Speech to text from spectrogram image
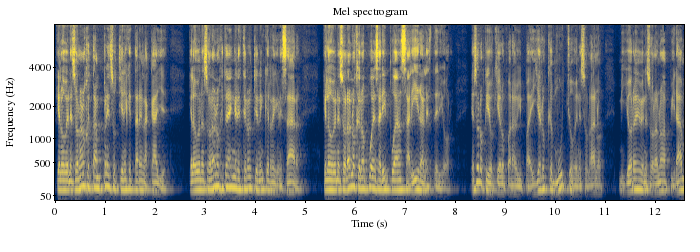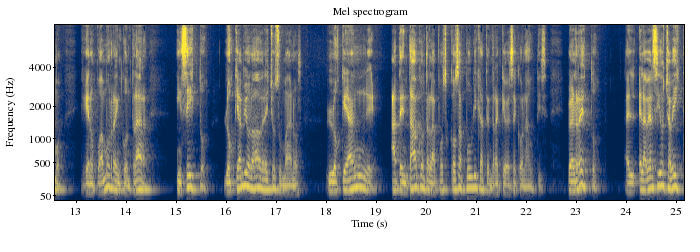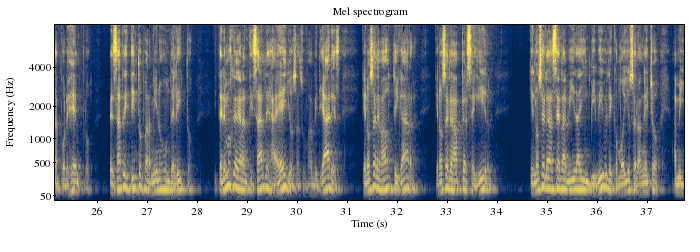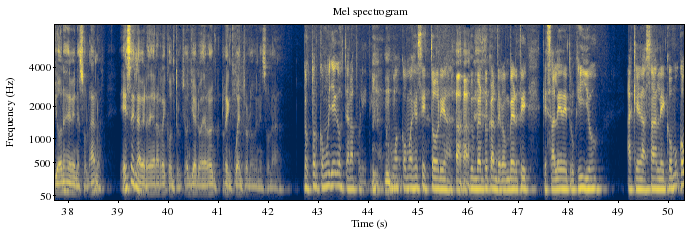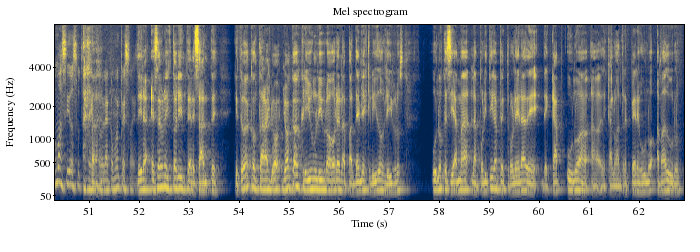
que los venezolanos que están presos tienen que estar en la calle, que los venezolanos que están en el exterior tienen que regresar, que los venezolanos que no pueden salir puedan salir al exterior. Eso es lo que yo quiero para mi país y es lo que muchos venezolanos, millones de venezolanos aspiramos, que nos podamos reencontrar. Insisto, los que han violado derechos humanos, los que han eh, atentado contra la cosa pública tendrán que verse con la justicia. Pero el resto, el, haber sido chavista, por ejemplo, pensar distinto para mí no es un delito. Y tenemos que garantizarles a ellos, a sus familiares, que no se les va a hostigar, que no se les va a perseguir, que no se les va a hacer la vida invivible como ellos se lo han hecho a millones de venezolanos. Esa es la verdadera reconstrucción y el verdadero reencuentro de los venezolanos. Doctor, ¿cómo llega usted a la política? ¿Cómo, cómo es esa historia de Humberto Calderón Berti que sale de Trujillo, ¿A qué edad sale? ¿Cómo, cómo ha sido su trayectoria? ¿Cómo empezó eso? Mira, esa es una historia interesante que te voy a contar algo. Yo acabo de escribir un libro ahora en la pandemia, escribí dos libros. Uno que se llama La política petrolera de, de CAP 1, de Carlos Andrés Pérez 1 a Maduro,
